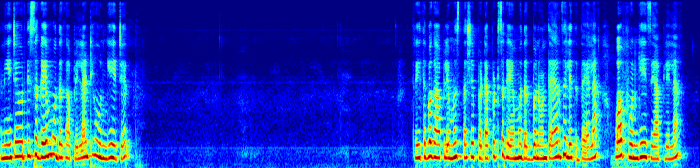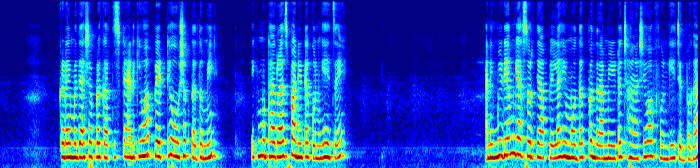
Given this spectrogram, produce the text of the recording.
आणि याच्यावरती सगळे मोदक आपल्याला ठेवून घ्यायचे आहेत तर इथं बघा आपले मस्त असे पटापट सगळे मोदक बनवून तयार झाले तर त्याला वाफवून घ्यायचे आपल्याला. कढईमध्ये अशा प्रकारचं स्टँड किंवा प्लेट ठेवू शकता तुम्ही. एक मोठा ग्लास पाणी टाकून घ्यायचं आहे आणि मीडियम गॅसवरती आपल्याला हे मोदक पंधरा मिनिटं छान असे वाफवून घ्यायचे आहेत बघा.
